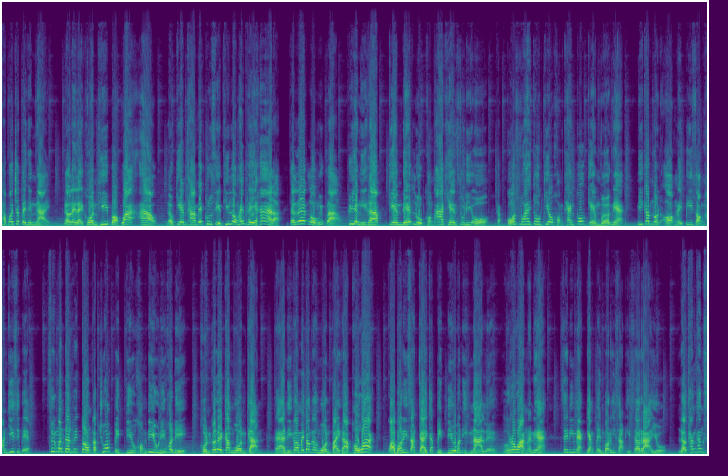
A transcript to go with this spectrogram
ครับว่าจะเป็นยังไง แล้วหลาย ๆ คนที่บอกว่า อ้าว แล้วเกม Time Exclusive ที่ลงให้ Play 5 ล่ะ จะเลิกลงหรือเปล่า คืออย่างนี้ครับ เกม Dead Loop ของ Arcane Studio กับ Ghostwire Tokyo ของ Tango Gameworks เนี่ย มีกำหนดออกในปี 2021 ซึ่งมันดันไปตรงกับช่วงปิดดีลของดีลนี้พอดี คนก็เลยกังวลกัน แต่อันนี้ก็ไม่ต้องกังวลไปครับ เพราะว่ากว่าบริษัทใหญ่จะปิดดีลมันอีกนานเลย ระหว่างนั้นเนี่ย นิแม็กยังเป็นบริษัทอิสระอยู่ แล้วทั้งทั้งเซ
